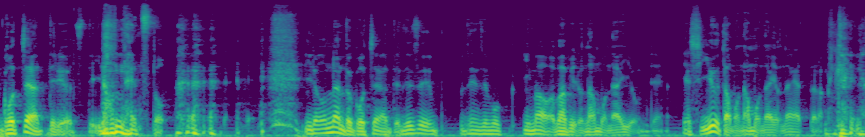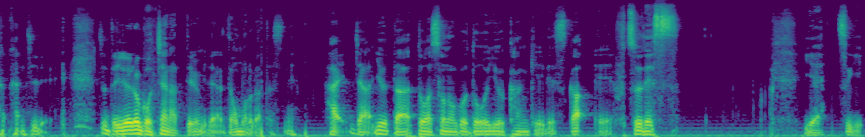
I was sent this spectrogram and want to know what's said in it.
ごっちゃなってるよ」っつっていろんなやつと。いろんなんとごっちゃなって全然全然僕今はバビロン何もないよみたいな。い「やし雄太も何もないよなんやったら」みたいな感じで。ちょっといろいろごっちゃなってるみたいなっておもろかったですね。はい。じゃあ雄太とはその後どういう関係ですか、えー、普通です。いえ次。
